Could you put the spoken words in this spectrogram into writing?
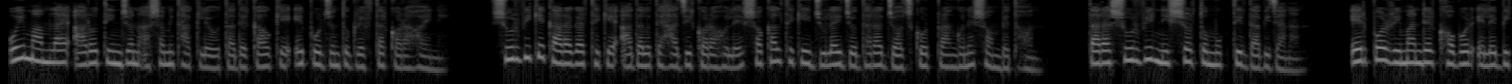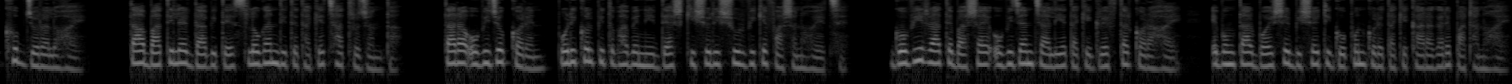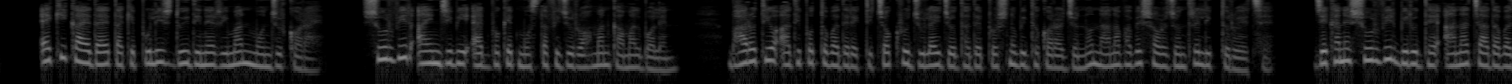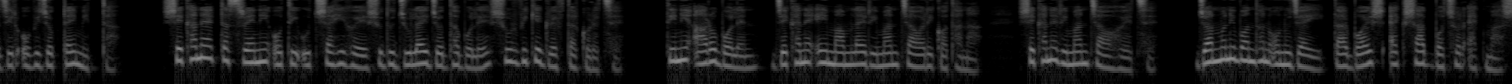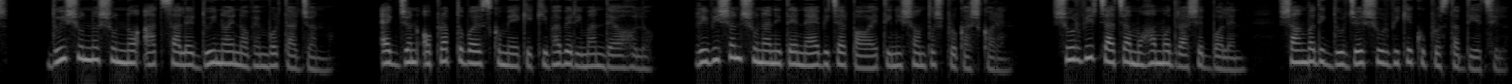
ওই মামলায় আরও তিনজন আসামি থাকলেও তাদের কাউকে এ পর্যন্ত গ্রেফতার করা হয়নি। সুরভিকে কারাগার থেকে আদালতে হাজির করা হলে সকাল থেকেই জুলাই যোদ্ধারা জজকোর্ট প্রাঙ্গণে সম্বেত হন। তারা সুরভির নিঃশর্ত মুক্তির দাবি জানান। এরপর রিমান্ডের খবর এলে বিক্ষোভ জোরালো হয়। তা বাতিলের দাবিতে স্লোগান দিতে থাকে ছাত্রজনতা। তারা অভিযোগ করেন, পরিকল্পিতভাবে নির্দেশ কিশোরী সুরভিকে ফাঁসানো হয়েছে। গভীর রাতে বাসায় অভিযান চালিয়ে তাকে গ্রেফতার করা হয় এবং তার বয়সের বিষয়টি গোপন করে তাকে কারাগারে পাঠানো হয়। একই কায়দায় তাকে পুলিশ দুই দিনের রিমান্ড মঞ্জুর করায়। সুরভির আইনজীবী অ্যাডভোকেট মোস্তাফিজুর রহমান কামাল বলেন, ভারতীয় আধিপত্যবাদের একটি চক্র জুলাই যোদ্ধাদের প্রশ্নবিদ্ধ করার জন্য নানাভাবে ষড়যন্ত্রে লিপ্ত রয়েছে, যেখানে সুরভির বিরুদ্ধে আনা চাঁদাবাজির অভিযোগটাই মিথ্যা। সেখানে একটা শ্রেণি অতি উৎসাহী হয়ে শুধু জুলাই যোদ্ধা বলে সুরভিকে গ্রেফতার করেছে। তিনি আরও বলেন, যেখানে এই মামলায় রিমান্ড চাওয়ারই কথা না, সেখানে রিমান্ড চাওয়া হয়েছে। জন্মনিবন্ধন অনুযায়ী তার বয়স এক সাত বছর এক মাস। দুই শূন্য শূন্য আট সালের দুই নয় নভেম্বর তার জন্ম। একজন অপ্রাপ্তবয়স্ক মেয়েকে কীভাবে রিমান্ড দেওয়া হল? রিভিশন শুনানিতে ন্যায় বিচার পাওয়ায় তিনি সন্তোষ প্রকাশ করেন। সুরভির চাচা মোহাম্মদ রাশেদ বলেন, সাংবাদিক দুর্জয় সুরভিকে কুপ্রস্তাব দিয়েছিল।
